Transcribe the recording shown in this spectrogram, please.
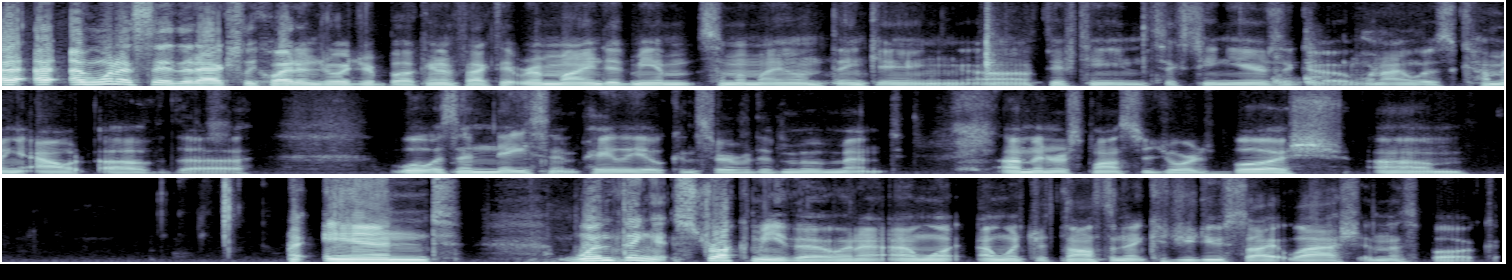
I, I want to say that I actually quite enjoyed your book. And in fact, it reminded me of some of my own thinking uh, 15, 16 years ago when I was coming out of the what was a nascent paleo conservative movement um, in response to George Bush. Um, and one thing that struck me though, and I, I, want I want your thoughts on it because you do cite Lasch in this book.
